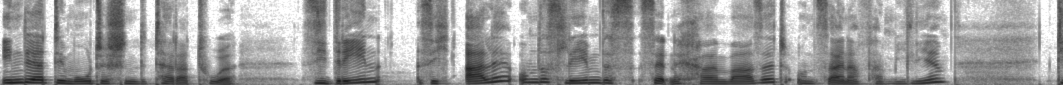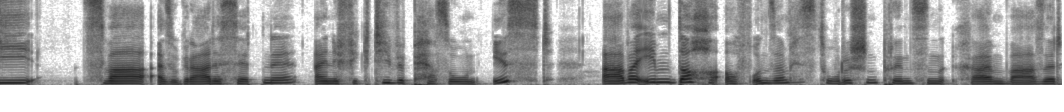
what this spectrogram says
in der demotischen Literatur. Sie drehen sich alle um das Leben des Setne Chaim Vaset und seiner Familie, die zwar, also gerade Setne, eine fiktive Person ist, aber eben doch auf unserem historischen Prinzen Chaim Vaset,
